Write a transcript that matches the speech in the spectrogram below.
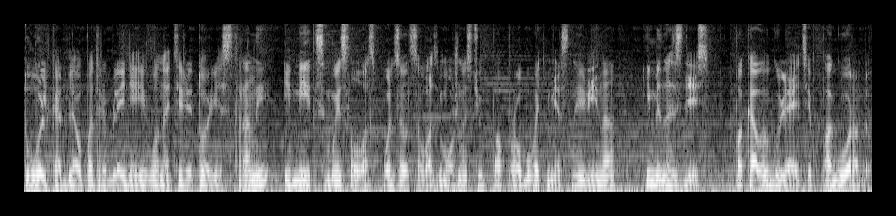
только для употребления его на территории страны, имеет смысл воспользоваться возможностью попробовать местные вина именно здесь, пока вы гуляете по городу.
